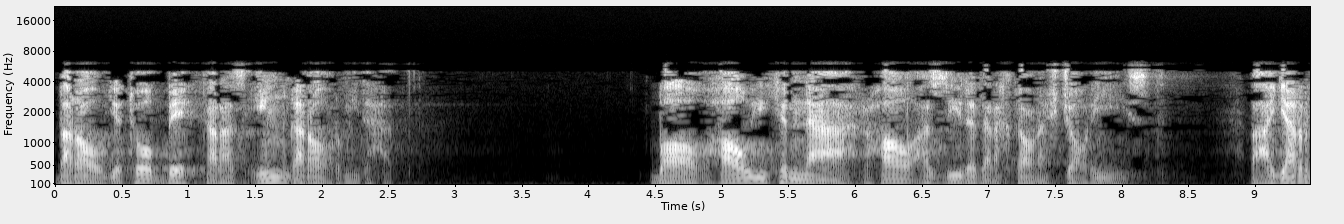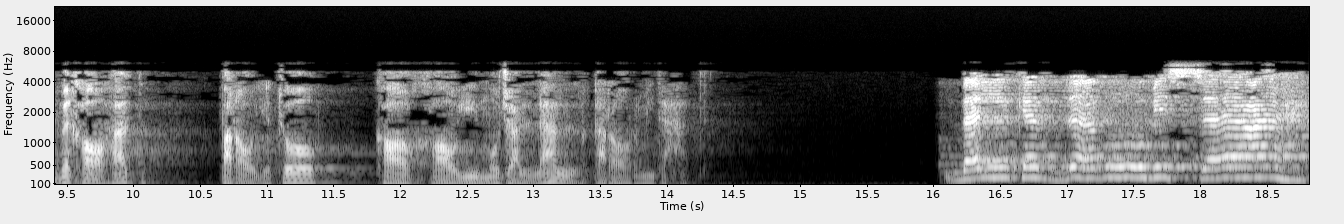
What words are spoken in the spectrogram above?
برای تو بهتر از این قرار می‌دهد. باغهایی که نهرها از زیر درختانش جاری است. و اگر بخواهد برای تو کاخهایی مجلل قرار می‌دهد. بل كذبوا بالساعة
